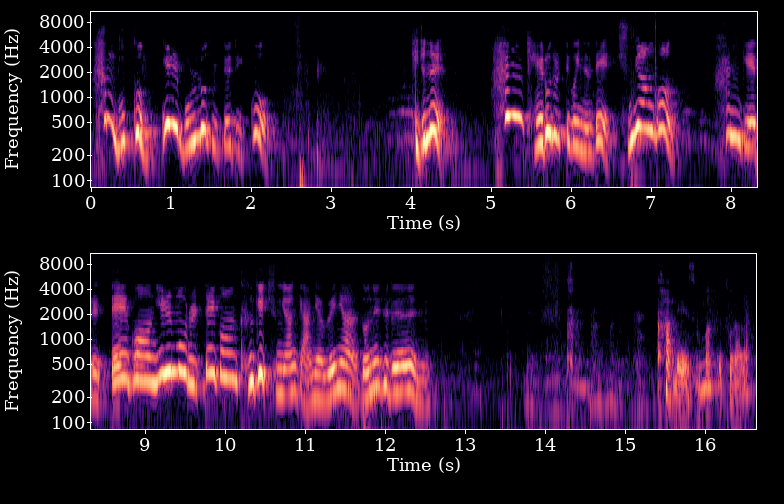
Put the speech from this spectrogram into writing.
한 묶음 1몰로 둘 때도 있고 기준을 한 개로 둘 때가 있는데 중요한 건 한 개를 떼건 1몰을 떼건 그게 중요한 게 아니야. 왜냐? 너네들은 간에 숨막혀 돌아갔어.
